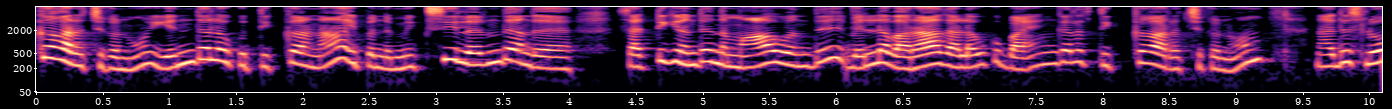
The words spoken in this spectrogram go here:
திக்காக அரைச்சிக்கணும். எந்த அளவுக்கு திக்கானா இப்போ இந்த மிக்சியிலேருந்து அந்த சட்டிக்கு வந்து அந்த மாவு வந்து வெளில வராத அளவுக்கு பயங்கர திக்காக அரைச்சிக்கணும். நான் அது ஸ்லோ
